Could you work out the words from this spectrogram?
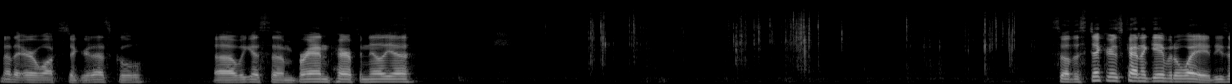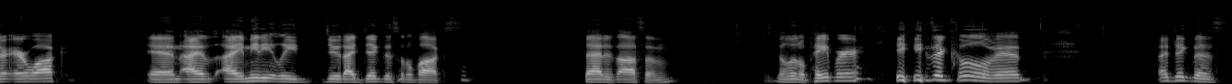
Another Airwalk sticker. That's cool. Uh, we get some brand paraphernalia. So the stickers kind of gave it away. These are Airwalk. And I, I immediately, dude, I dig this little box. That is awesome. The little paper. These are cool, man. I dig this.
